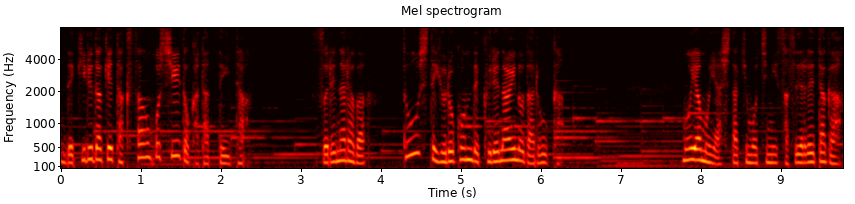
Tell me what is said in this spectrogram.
できるだけたくさん欲しいと語っていた。それならばどうして喜んでくれないのだろうか。もやもやした気持ちにさせられたが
